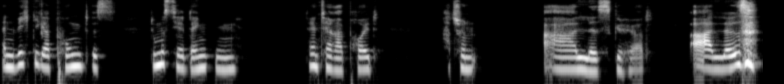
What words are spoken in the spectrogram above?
ein wichtiger Punkt ist, du musst ja denken, dein Therapeut hat schon alles gehört. Alles.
